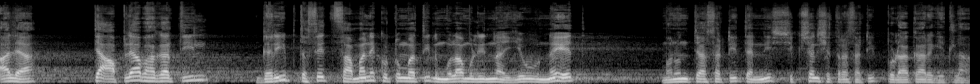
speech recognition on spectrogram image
आल्या त्या आपल्या भागातील गरीब तसेच सामान्य कुटुंबातील मुलामुलींना येऊ नयेत म्हणून त्यासाठी त्यांनी शिक्षण क्षेत्रासाठी पुढाकार घेतला.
